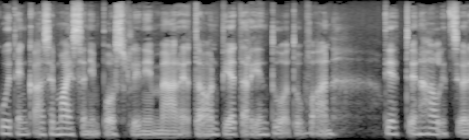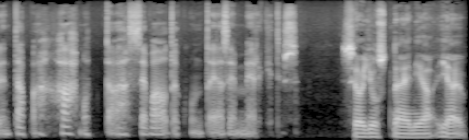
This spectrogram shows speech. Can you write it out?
kuitenkaan se Maissanin posliinin määrä, jota on Pietariin tuotu, vaan tiettyjen hallitsijoiden tapa hahmottaa se valtakunta ja sen merkitys. Se on just näin ja, ja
